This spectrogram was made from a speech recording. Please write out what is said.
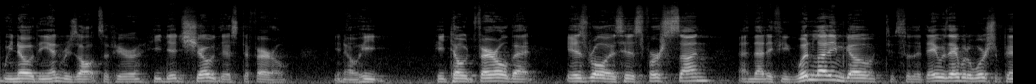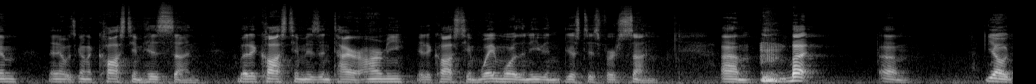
we know the end results of here. He did show this to Pharaoh. You know, he he told Pharaoh that Israel is his first son, and that if he wouldn't let him go to, so that they was able to worship him, then it was going to cost him his son. But it cost him his entire army. It cost him way more than even just his first son. Um, but, um, you know,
